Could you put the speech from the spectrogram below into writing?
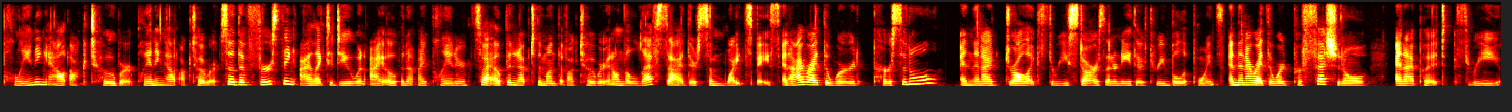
planning out October. Planning out October. So, the first thing I like to do when I open up my planner, so I open it up to the month of October, and on the left side, there's some white space, and I write the word personal and then I draw like three stars underneath or three bullet points. And then I write the word professional and I put three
